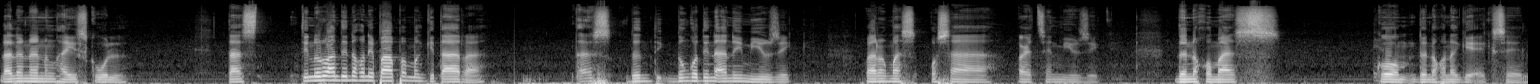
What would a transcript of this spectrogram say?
Lalo na ng high school. Tapos, tinuruan din ako ni Papa mag-gitara. Tapos, doon, doon ko din na ano yung music. Parang mas o sa arts and music. Doon ako mas com, doon ako nag excel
